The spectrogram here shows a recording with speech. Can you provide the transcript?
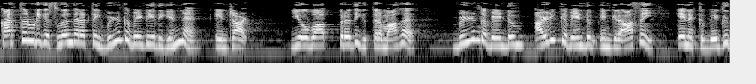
கர்த்தருடைய சுதந்திரத்தை விழுங்க வேண்டியது என்ன? என்றாள். யோவா பிரதியுத்தரமாக விழுங்க வேண்டும் அழிக்க வேண்டும் என்கிற ஆசை எனக்கு வெகு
